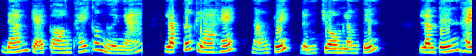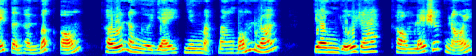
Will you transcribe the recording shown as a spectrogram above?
Đám trẻ con thấy có người ngã, lập tức la hét, nặng tuyết định chôn Lâm Tín. Lâm Tín thấy tình hình bất ổn, thử nâng người dậy nhưng mặt băng bóng loáng, chân duỗi ra không lấy sức nổi.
